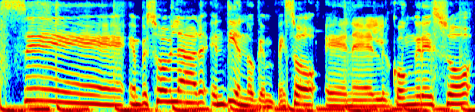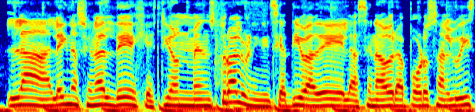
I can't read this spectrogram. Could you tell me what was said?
se empezó a hablar, entiendo que empezó en el Congreso la Ley Nacional de Gestión Menstrual, una iniciativa de la senadora por San Luis,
